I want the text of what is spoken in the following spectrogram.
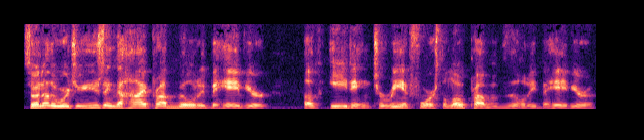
So, in other words, you're using the high probability behavior of eating to reinforce the low probability behavior of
